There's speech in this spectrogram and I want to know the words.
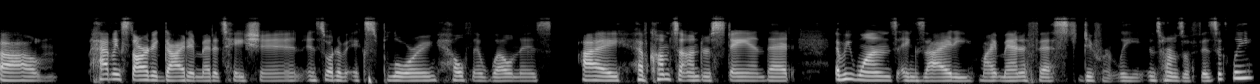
um having started guided meditation and sort of exploring health and wellness I have come to understand that everyone's anxiety might manifest differently in terms of physically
